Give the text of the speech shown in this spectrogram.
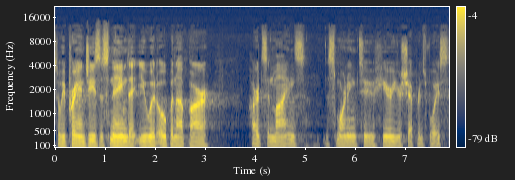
So we pray in Jesus' name that you would open up our hearts and minds this morning to hear your shepherd's voice.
